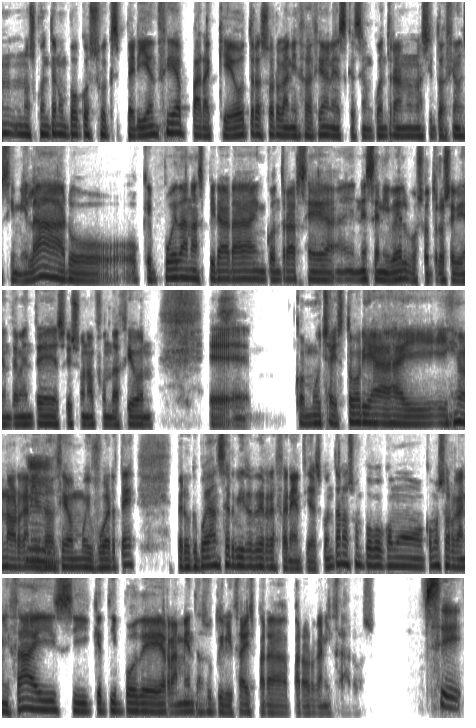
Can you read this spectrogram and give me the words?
nos cuenten un poco su experiencia para que otras organizaciones que se encuentran en una situación similar o que puedan aspirar a encontrarse en ese nivel, vosotros evidentemente sois una fundación eh, con mucha historia y, una organización mm. muy fuerte, pero que puedan servir de referencias. Cuéntanos un poco cómo, cómo os organizáis y qué tipo de herramientas utilizáis para, para organizaros. Sí,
